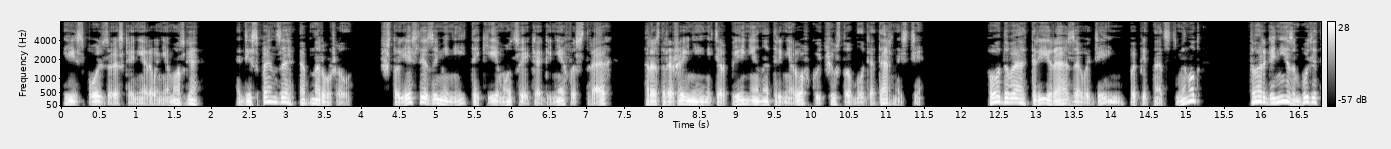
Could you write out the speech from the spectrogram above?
и используя сканирование мозга, Диспенза обнаружил, что если заменить такие эмоции, как гнев и страх, раздражение и нетерпение на тренировку чувства благодарности по 2-3 раза в день по 15 минут, то организм будет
